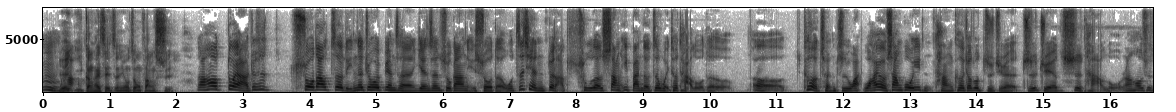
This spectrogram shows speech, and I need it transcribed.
嗯，因为刚开始也只能用这种方式。然后对啊，就是说到这里，那就会变成延伸出刚刚你说的。我之前对啦，除了上一般的这韦特塔罗的。呃，课程之外，我还有上过一堂课，叫做直觉直觉式塔罗，然后是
